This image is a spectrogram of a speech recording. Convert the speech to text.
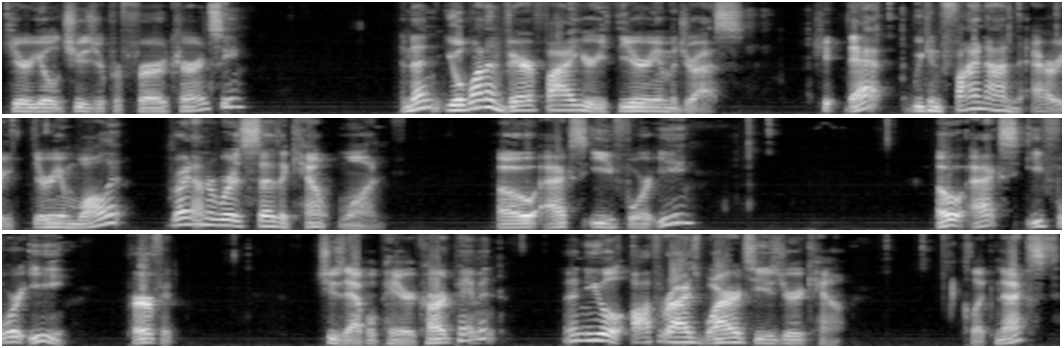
Here you'll choose your preferred currency. And then you'll want to verify your Ethereum address. That we can find on our Ethereum wallet right under where it says account 1. OXE4E. OXE4E. Perfect. Choose Apple Pay or card payment. Then you'll authorize Wyre to use your account. Click Next.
